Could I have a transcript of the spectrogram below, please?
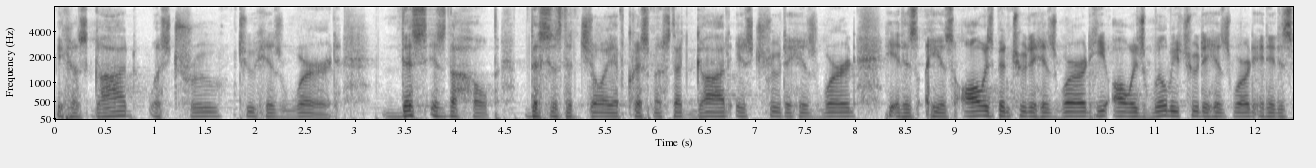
Because God was true to His word. This is the hope. This is the joy of Christmas that God is true to His word. Is, he has always been true to His word. He always will be true to His word, and it is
